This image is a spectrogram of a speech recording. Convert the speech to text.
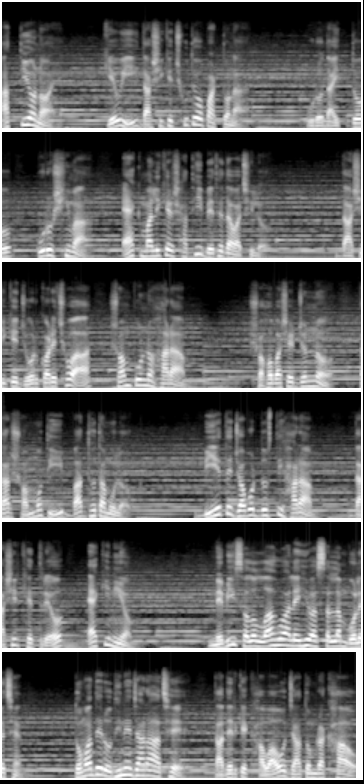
আত্মীয় নয়, কেউই দাসীকে ছুতেও পারত না। পুরো দায়িত্ব, পুরো সীমা এক মালিকের সাথেই বেঁধে দেওয়া ছিল। দাসীকে জোর করে ছোঁয়া সম্পূর্ণ হারাম। সহবাসের জন্য তার সম্মতি বাধ্যতামূলক। বিয়েতে জবরদস্তি হারাম, দাসীর ক্ষেত্রেও একই নিয়ম। নেবী সাল্লাল্লাহু আলহি আসাল্লাম বলেছেন, তোমাদের অধীনে যারা আছে, তাদেরকে খাওয়াও যা তোমরা খাও,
